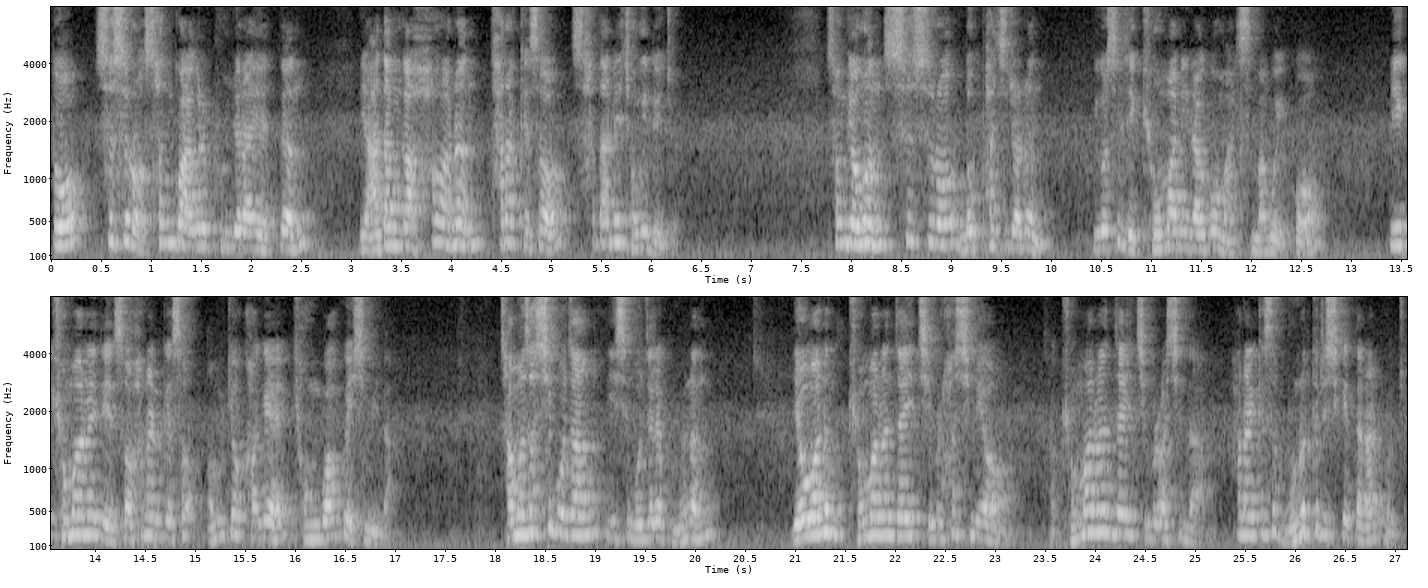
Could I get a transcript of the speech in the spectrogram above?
또 스스로 선과 악을 분별하여 했던 이 아담과 하와는 타락해서 사단의 종이 되죠. 성경은 스스로 높아지려는 이것을 이제 교만이라고 말씀하고 있고 이 교만에 대해서 하나님께서 엄격하게 경고하고 계십니다. 잠언서 15장 25절에 보면은 여호와는 교만한 자의 집을 하시며 자, 교만한 자의 집을 하신다. 하나님께서 무너뜨리시겠다라는 거죠.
